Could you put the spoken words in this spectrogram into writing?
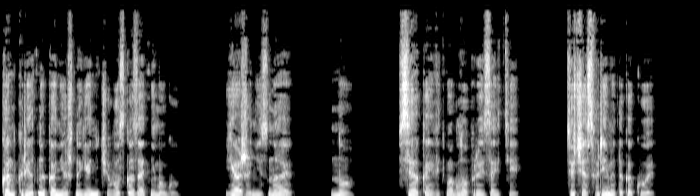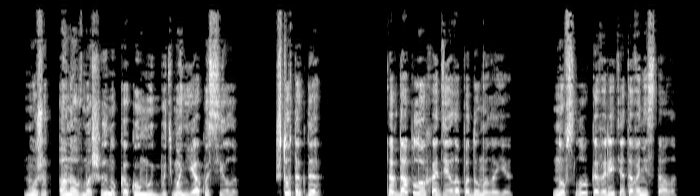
конкретно, конечно, я ничего сказать не могу. Я же не знаю, но всякое ведь могло произойти. Сейчас время-то какое. Может, она в машину к какому-нибудь маньяку села? Что тогда? Тогда плохо дело, подумала я. Но вслух говорить этого не стала.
